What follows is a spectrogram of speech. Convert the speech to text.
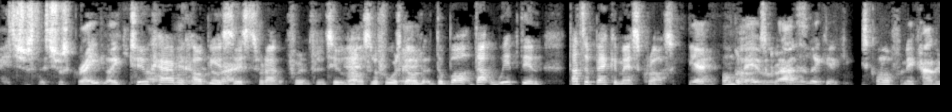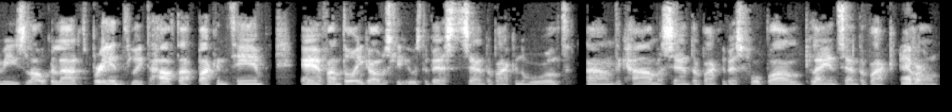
It's just it's just great. Like Two you know, carbon copy another- assists for that for, for the two Yeah. goals. So the fourth Yeah. goal, the ball, that whipped in. That's a Beckham S cross. Yeah, unbelievable. great. and like he's come up from the academy. He's a local lad. It's brilliant. Like to have that back in the team. Uh, Van Dijk, obviously, he was the best centre back in the world, and the calmest centre back, the best football playing centre back Ever. going.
